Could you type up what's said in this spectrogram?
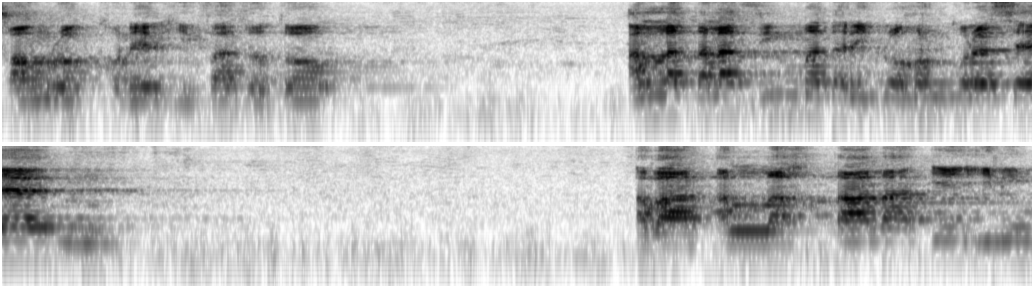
সংরক্ষণের হিফাজত। আল্লাহ তালা জিম্মাদারি গ্রহণ করেছেন। আবার আল্লাহ তাআলা এই ইলিম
